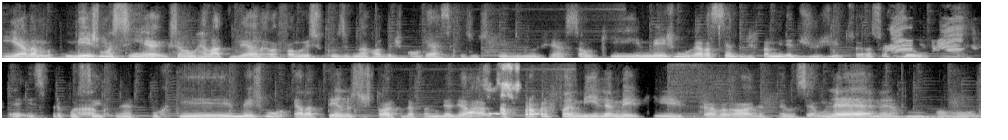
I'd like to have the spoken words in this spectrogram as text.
E ela, mesmo assim, é, isso é um relato dela, ela falou isso inclusive na roda de conversa que a gente teve no Reação, que mesmo ela sendo de família de jiu-jitsu, ela sofreu é, esse preconceito, né? Porque mesmo ela tendo esse histórico da família dela, a própria família família meio que ficava, olha, você é mulher, né? Vamos,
